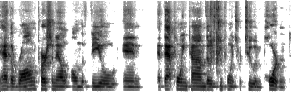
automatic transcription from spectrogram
had the wrong personnel on the field, and at that point in time, those two points were too important.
